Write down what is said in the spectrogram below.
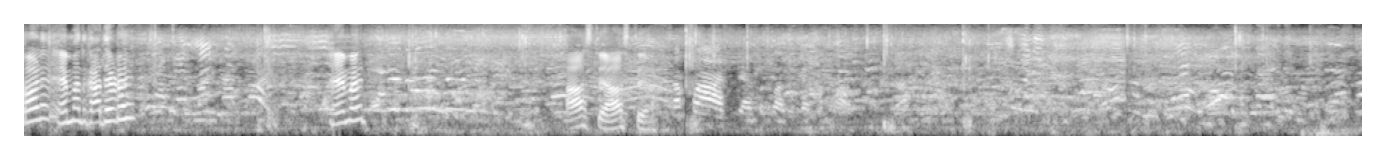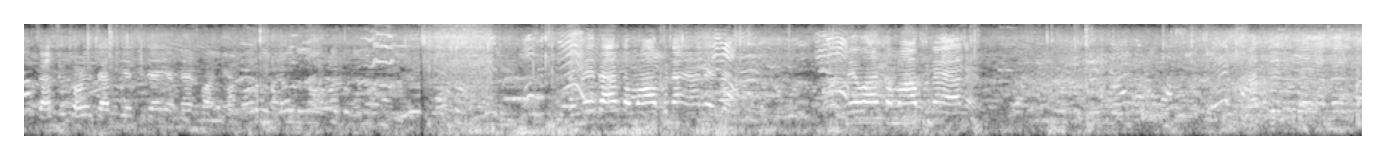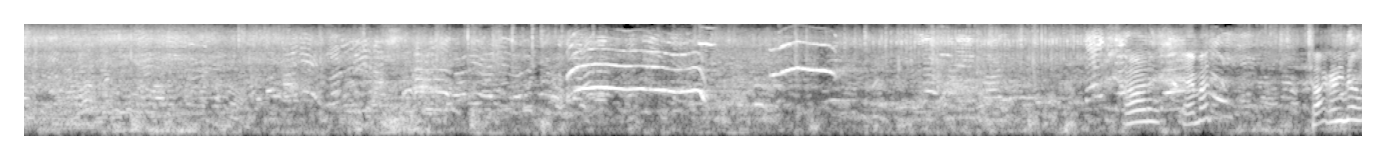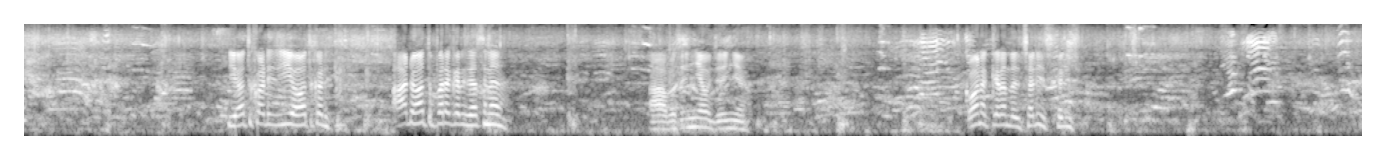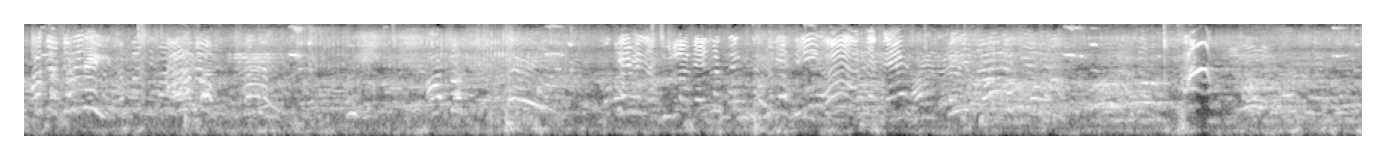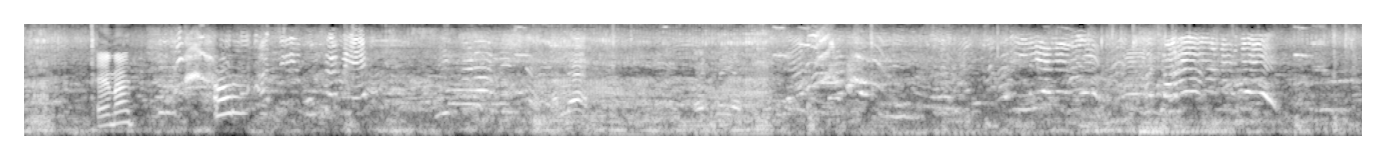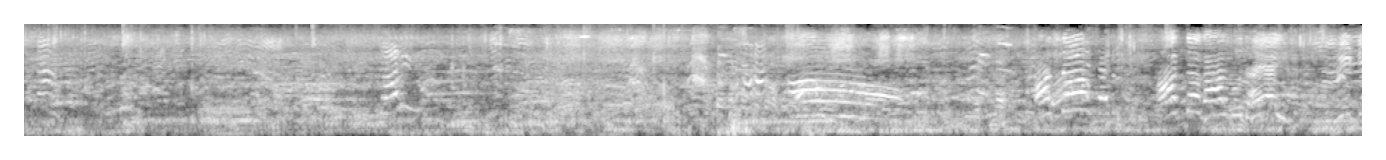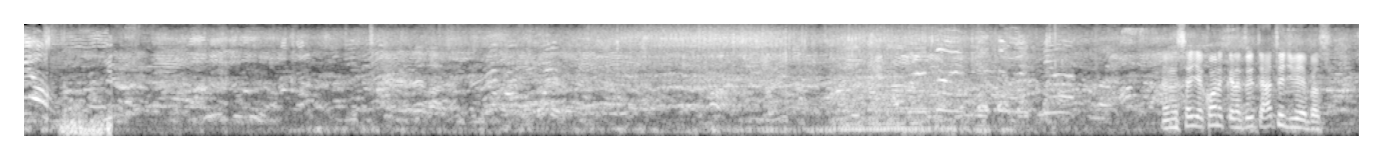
और अहमद कहाँ थे अहमद? आस्ते आस्ते। चाचू थोड़े जाती है रहे मेहरबानी माँ अपना आने जमेवार का माँ अपना आने और अहमद, छा खरीदो ये हथ कड़ी ये हथ कड़ी आडो हथ पर करी हाँ बस इं हो जाए कौन किरंद छलीस खरीस अहमद अञा सही आहे कोन किरे तूं त बसि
